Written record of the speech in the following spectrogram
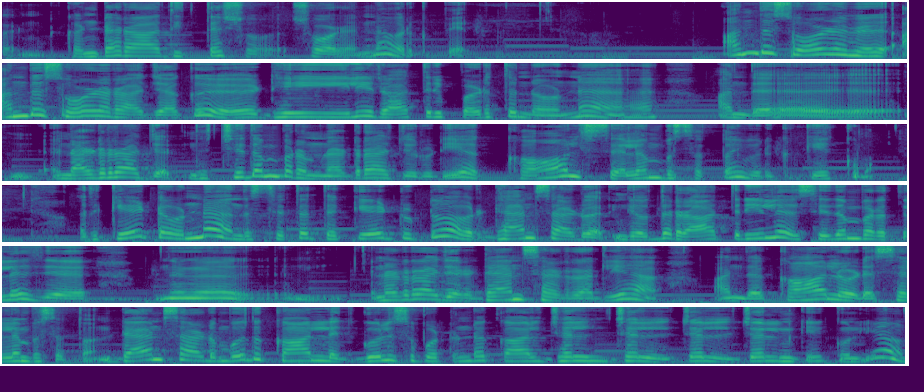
கண்- கண்டராதித்த சோ சோழன் அவருக்கு பேர். அந்த சோழர் அந்த சோழ ராஜாக்கு டெய்லி ராத்திரி படுத்துனோடனே அந்த நடராஜர் இந்த சிதம்பரம் நடராஜருடைய கால் செலம்பு சத்தம் இவருக்கு கேட்குமா அது கேட்ட உடனே அந்த சித்தத்தை கேட்டுட்டு அவர் டான்ஸ் ஆடுவார். இங்கே வந்து ராத்திரியில் சிதம்பரத்தில் நடராஜர் டான்ஸ் ஆடுறார் இல்லையா? அந்த காலோட சிலம்பு சத்தம். டான்ஸ் ஆடும்போது காலில் கொலுசு போட்டுண்டா கால் ஜல் ஜல் ஜல் ஜல்னு கேட்கும் இல்லையா?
